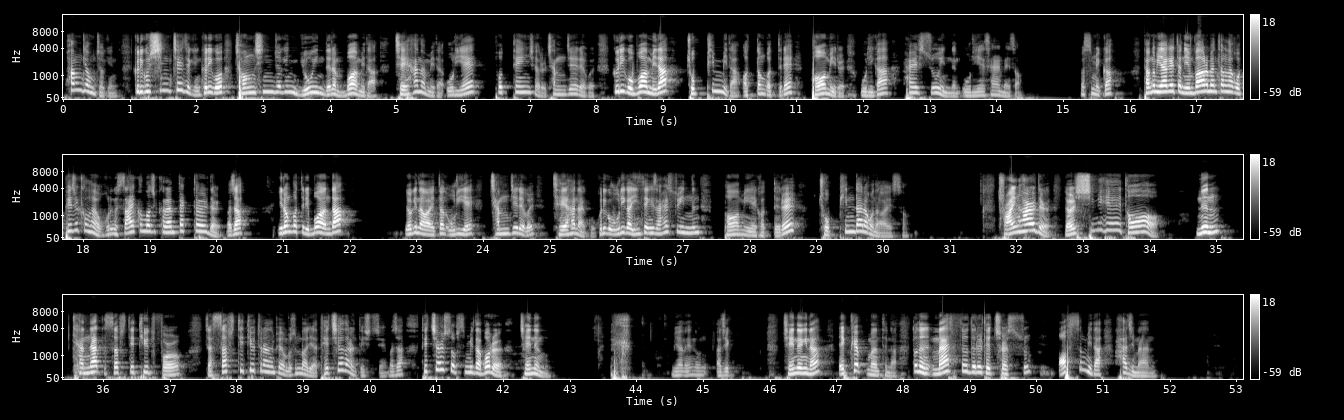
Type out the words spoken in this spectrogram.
환경적인 그리고 신체적인 그리고 정신적인 요인들은 뭐합니다? 제한합니다. 우리의 포텐셜을 잠재력을 그리고 뭐합니다? 좁힙니다. 어떤 것들의 범위를 우리가 할 수 있는 우리의 삶에서 맞습니까? 방금 이야기했던 environmental하고 physical하고 그리고 psychological한 팩터들 맞아? 이런 것들이 뭐한다? 여기 나와 있던 우리의 잠재력을 제한하고 그리고 우리가 인생에서 할 수 있는 범위의 것들을 좁힌다라고 나와 있어. trying harder, 열심히 해 더는 cannot substitute for 자, substitute라는 표현 무슨 말이야? 대체하다는 뜻이지. 맞아? 대체할 수 없습니다. 뭐를? 재능. 미안해. 넌 아직 재능이나 equipment나 또는 method를 대체할 수 없습니다. 하지만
